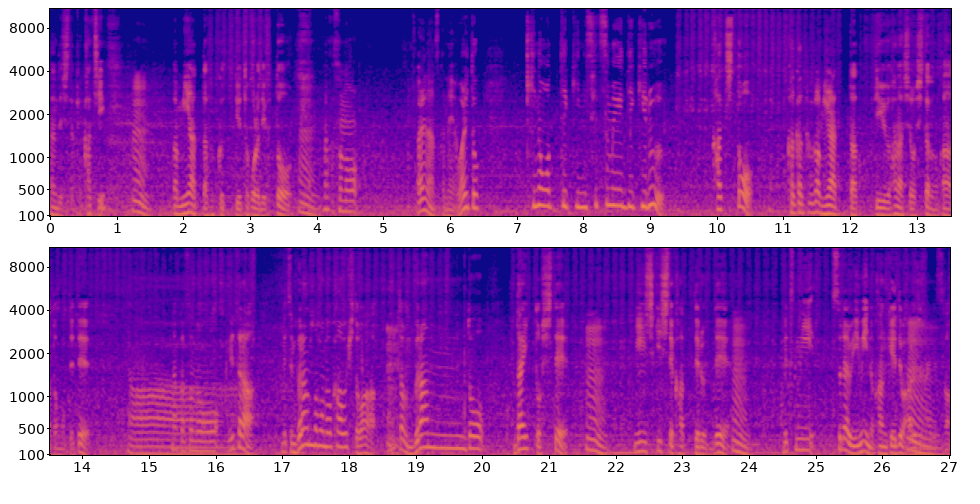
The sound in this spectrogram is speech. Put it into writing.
何でしたっけ価値うん。うんが見合った服っていうところでいくとなんかそのあれなんですかね割と機能的に説明できる価値と価格が見合ったっていう話をしたのかなと思ってて。あなんかその言ったら別にブランド物を買う人は多分ブランド代としてうん。認識して買ってるんでうん。別にそれはウィンウィンの関係ではあるじゃないですか、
